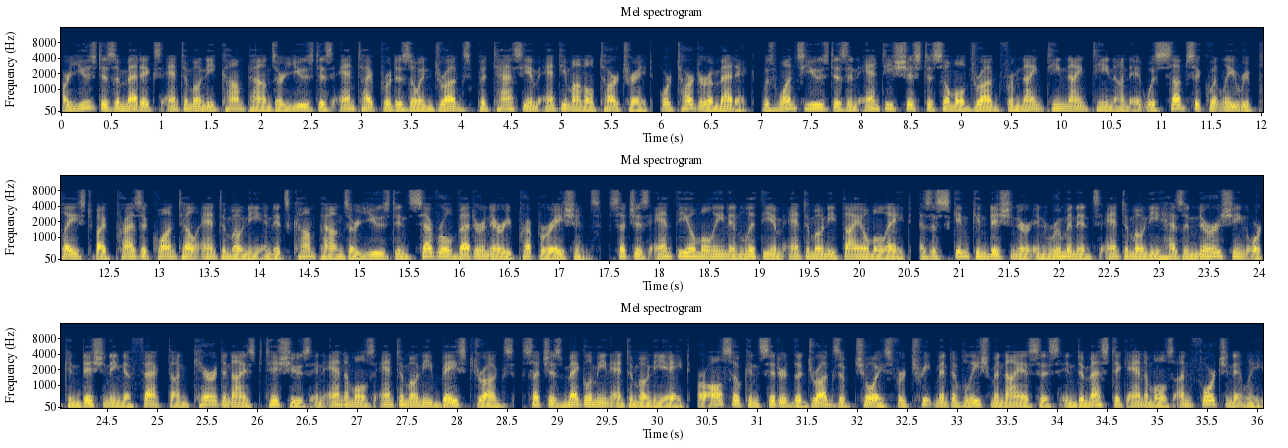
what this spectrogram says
are used as emetics. Antimony compounds are used as antiprotozoan drugs. Potassium antimonyl tartrate, or tartar emetic, was once used as an anti-schistosomal drug from 1919 on. It was subsequently replaced by praziquantel antimony and its compounds are used in several veterinary preparations, such as anthiomaline and lithium antimony thiomalate, as a skin conditioner in ruminants antimony has a nourishing or conditioning effect on keratinized tissues in animals. Antimony-based drugs, such as meglumine antimoniate, are also considered the drugs of choice for treatment of leishmaniasis in domestic animals. Unfortunately,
